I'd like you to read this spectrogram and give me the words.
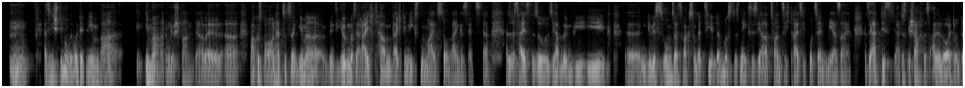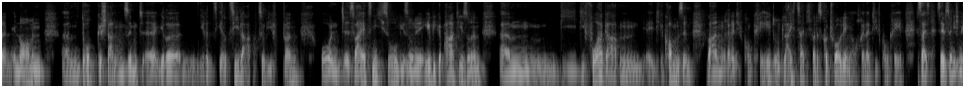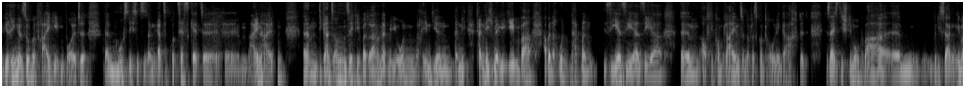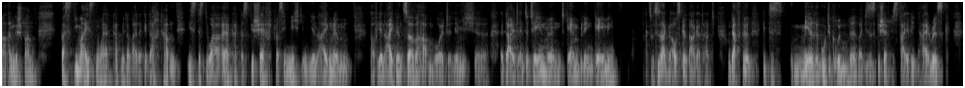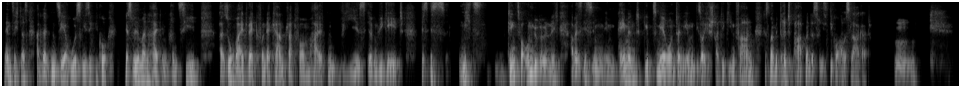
Also die Stimmung im Unternehmen war immer angespannt, ja, weil äh, Markus Braun hat sozusagen immer, wenn sie irgendwas erreicht haben, gleich den nächsten Milestone reingesetzt. Ja. Also das heißt, also, sie haben irgendwie äh, ein gewisses Umsatzwachstum erzielt, dann muss das nächstes Jahr 20, 30 Prozent mehr sein. Also er hat, dies, hat es geschafft, dass alle Leute unter einem enormen ähm, Druck gestanden sind, äh, ihre, ihre, ihre Ziele abzuliefern. Und es war jetzt nicht so wie so eine ewige Party, sondern ähm, die, die Vorgaben, äh, die gekommen sind, waren relativ konkret und gleichzeitig war das Controlling auch relativ konkret. Das heißt, selbst wenn ich eine geringe Summe freigeben wollte, dann musste ich sozusagen eine ganze Prozesskette ähm, einhalten, ähm, die ganz offensichtlich bei 300 Millionen nach Indien dann nicht, dann nicht mehr gegeben war. Aber nach unten hat man sehr, sehr, sehr ähm, auf die Compliance und auf das Controlling geachtet. Das heißt, die Stimmung Stimmung war, ähm, würde ich sagen, immer angespannt. Was die meisten Wirecard-Mitarbeiter gedacht haben, ist, dass die Wirecard das Geschäft, was sie nicht in ihren eigenen, auf ihren eigenen Server haben wollte, nämlich äh, Adult Entertainment, Gambling, Gaming, sozusagen ausgelagert hat. Und dafür gibt es mehrere gute Gründe, weil dieses Geschäft ist High, High Risk, nennt sich das, hat halt ein sehr hohes Risiko. Das will man halt im Prinzip äh, so weit weg von der Kernplattform halten, wie es irgendwie geht. Das ist nichts klingt zwar ungewöhnlich, aber es ist im, im Payment, gibt es mehrere Unternehmen, die solche Strategien fahren, dass man mit Drittpartnern das Risiko auslagert. Mhm.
